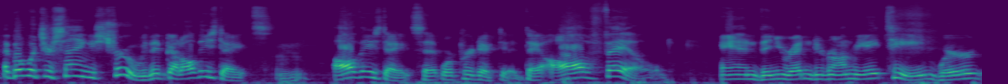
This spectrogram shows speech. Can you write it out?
But what you're saying is true. They've got all these dates, Mm-hmm. All these dates that were predicted. They all failed. And then you read in Deuteronomy 18 where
